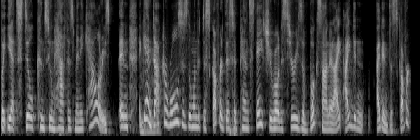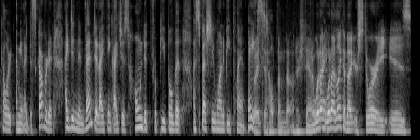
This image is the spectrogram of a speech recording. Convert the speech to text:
but yet still consume half as many calories. And again, Mm-hmm. Dr. Rolls is the one that discovered this at Penn State. She wrote a series of books on it. I, I didn't, I didn't discover calorie. I mean, I discovered it. I didn't invent it. I think I just honed it for people that especially want to be plant right based. to help them to understand. What I what I like about your story is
